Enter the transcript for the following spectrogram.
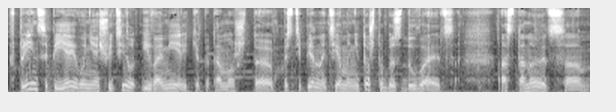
В принципе, я его не ощутил и в Америке, потому что постепенно тема не то чтобы сдувается, а становится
